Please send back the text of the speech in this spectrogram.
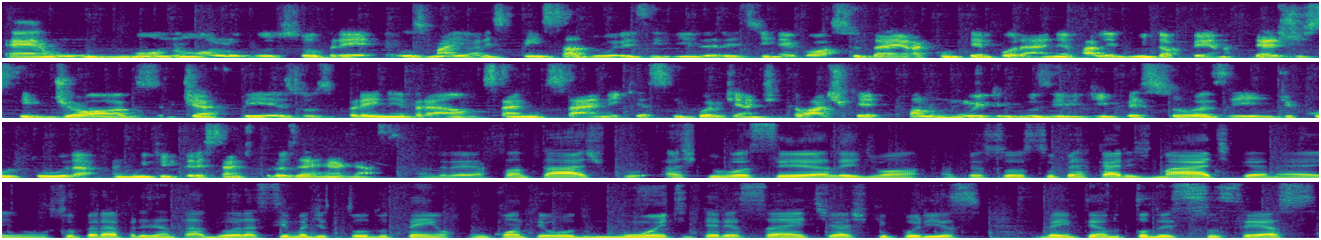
É um monólogo sobre os maiores pensadores e líderes de negócio negócio da era contemporânea vale muito a pena, desde Steve Jobs, Jeff Bezos, Brené Brown, Simon Sinek e assim por diante. Então, acho que falo muito, inclusive, de pessoas e de cultura, é muito interessante para os RHs. André, fantástico. Acho que você, além de uma, uma pessoa super carismática né, e um super apresentador, acima de tudo, tem um conteúdo muito interessante. Acho que por isso vem tendo todo esse sucesso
